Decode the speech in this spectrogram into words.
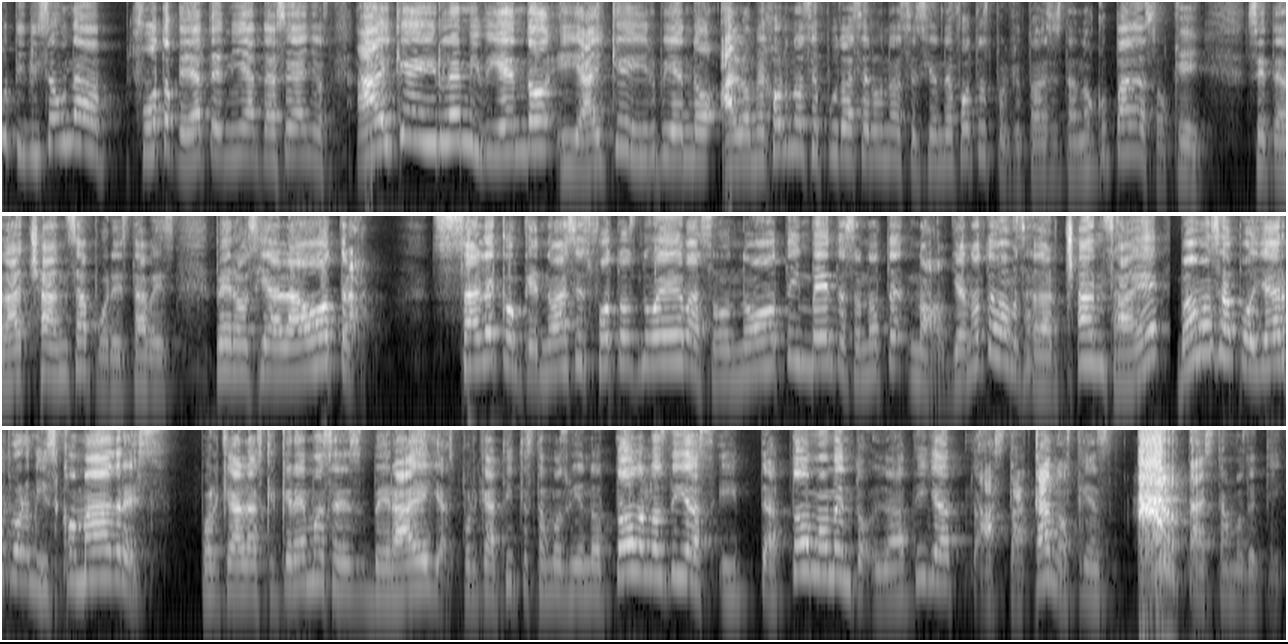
utilizó una foto que ya tenía de hace años. Hay que irle midiendo y hay que ir viendo. A lo mejor no se pudo hacer una sesión de fotos porque todas están ocupadas. Ok, se te da chance por esta vez. Pero si a la otra sale con que no haces fotos nuevas o no te inventas o no te... No, ya no te vamos a dar chance, ¿eh? Vamos a apoyar por mis comadres. Porque a las que queremos es ver a ellas. Porque a ti te estamos viendo todos los días y a todo momento. A ti ya hasta acá nos tienes harta estamos de ti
